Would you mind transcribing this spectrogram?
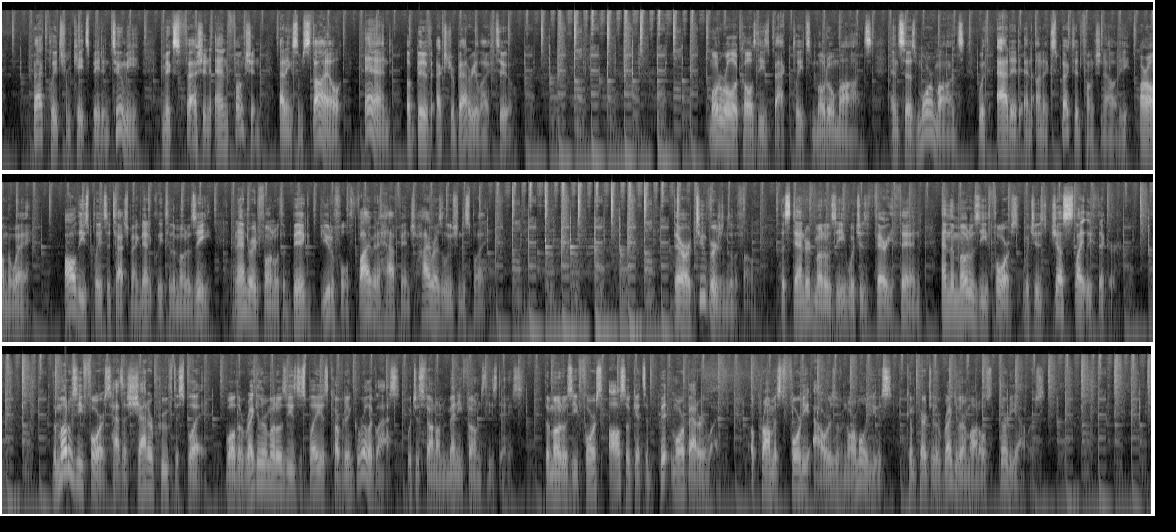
Backplates from Kate Spade and Tumi mix fashion and function, adding some style and a bit of extra battery life too. Motorola calls these backplates Moto Mods and says more mods with added and unexpected functionality are on the way. All these plates attach magnetically to the Moto Z, an Android phone with a big, beautiful 5.5 inch high resolution display. There are two versions of the phone the standard Moto Z, which is very thin, and the Moto Z Force, which is just slightly thicker. The Moto Z Force has a shatterproof display, while the regular Moto Z's display is covered in Gorilla Glass, which is found on many phones these days. The Moto Z Force also gets a bit more battery life, a promised 40 hours of normal use compared to the regular model's 30 hours.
